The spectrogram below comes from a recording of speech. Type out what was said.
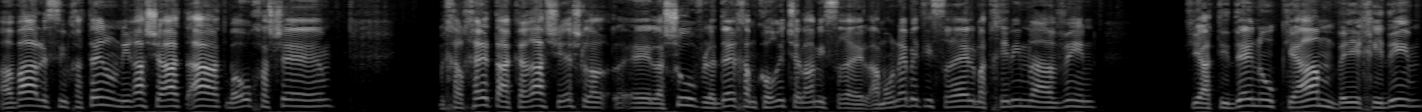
אבל לשמחתנו נראה שאט אט, ברוך השם, מחלחל את ההכרה שיש אה, לשוב לדרך המקורית של עם ישראל. המוני בית ישראל מתחילים להבין כי עתידנו כעם ויחידים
